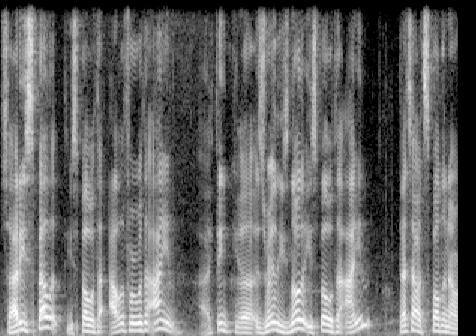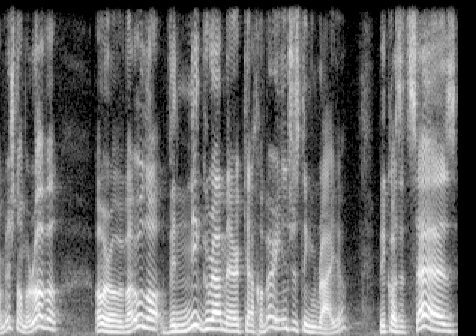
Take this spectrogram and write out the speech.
So how do you spell it? You spell with an aleph or with an ayin? I think uh, Israelis know that you spell with an ayin. That's how it's spelled in our Mishnah. Marava, Marava Ba'ula, Vinigra. A very interesting raya because it says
